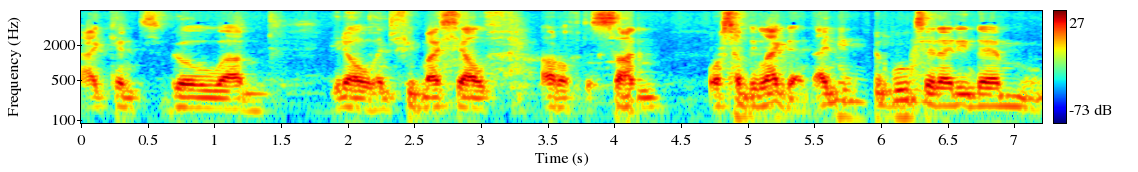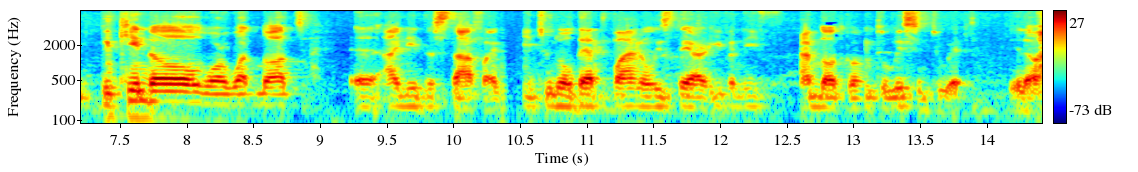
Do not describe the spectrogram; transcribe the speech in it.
I can't go, um, you know, and feed myself out of the sun or something like that. I need the books and I need them, the Kindle or whatnot. Uh, I need the stuff. I need to know that vinyl is there, even if I'm not going to listen to it you know.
